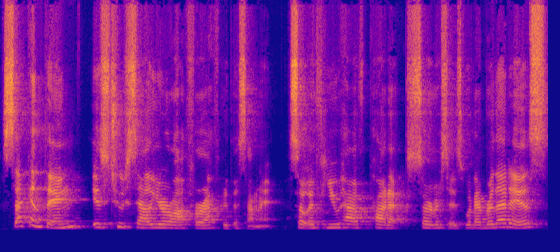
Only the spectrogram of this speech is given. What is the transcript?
Second thing is to sell your offer after the summit. So if you have products, services, whatever that is,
